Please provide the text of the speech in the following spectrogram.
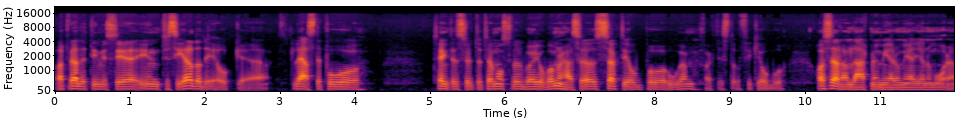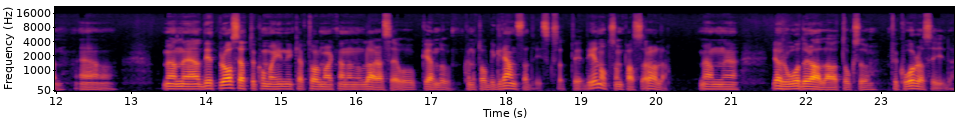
varit väldigt intresserad av det och eh, läste på och tänkte till slut att jag måste väl börja jobba med det här. Så jag sökte jobb på OM faktiskt och fick jobb och har sedan lärt mig mer och mer genom åren. Eh, men eh, det är ett bra sätt att komma in i kapitalmarknaden och lära sig och ändå kunna ta begränsad risk. Så det, det, är något som passar alla. Men eh, jag råder alla att också förkovra sig i det.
